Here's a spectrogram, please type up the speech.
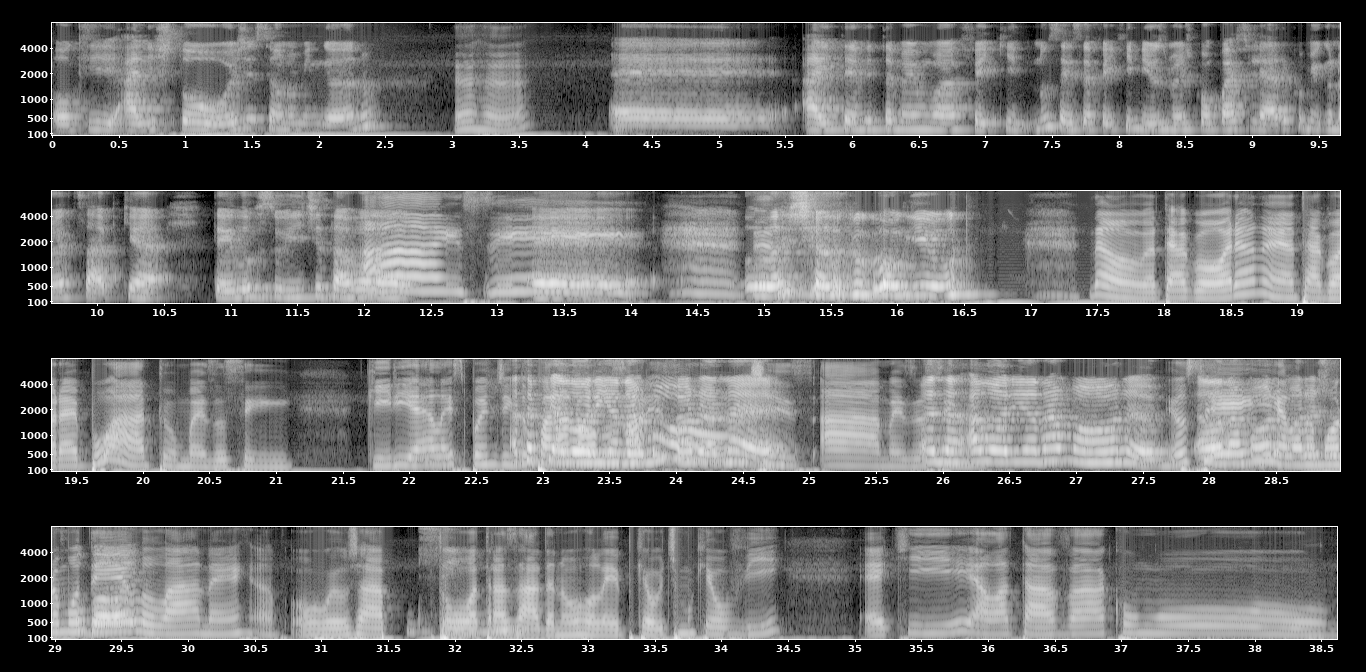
Ou que alistou hoje, se eu não me engano. Aham. É, Aí teve também uma fake, não sei se é fake news, mas compartilharam comigo no WhatsApp que a Taylor Swift tava Ai, sim! é, lanchando com o Gong Yoo. Não, até agora, né? Até agora é boato, mas assim. Queria ela expandindo Até para a Lourinha novos namora, né? Ah, mas assim. Mas a, a Lourinha namora. Eu sei, ela namora, mora o junto com modelo lá, né? Ou eu já tô Sim. atrasada no rolê, porque o último que eu vi é que ela tava com o.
